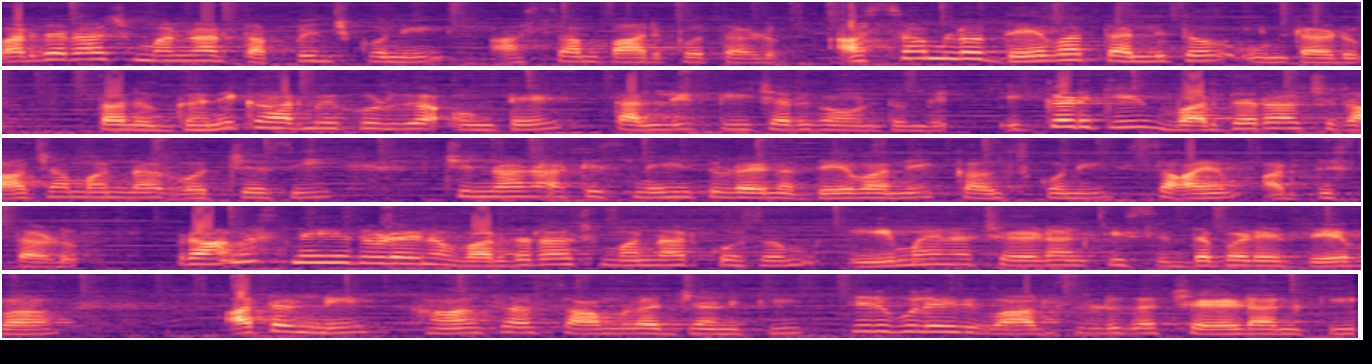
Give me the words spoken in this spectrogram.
వరదరాజ్ మన్నార్ తప్పించుకుని అస్సాం పారిపోతాడు. అస్సాంలో దేవా తల్లితో ఉంటాడు. తను గని కార్మికుడిగా ఉంటే తల్లి టీచర్గా ఉంటుంది. ఇక్కడికి వరదరాజ్ రాజమన్నార్ వచ్చేసి చిన్ననాటి స్నేహితుడైన దేవాన్ని కలుసుకొని సాయం అర్థిస్తాడు. ప్రాణ స్నేహితుడైన వరదరాజ్ మన్నార్ కోసం ఏమైనా చేయడానికి సిద్ధపడే దేవా అతన్ని ఖాన్సా సామ్రాజ్యానికి తిరుగులేని వారసుడిగా చేయడానికి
